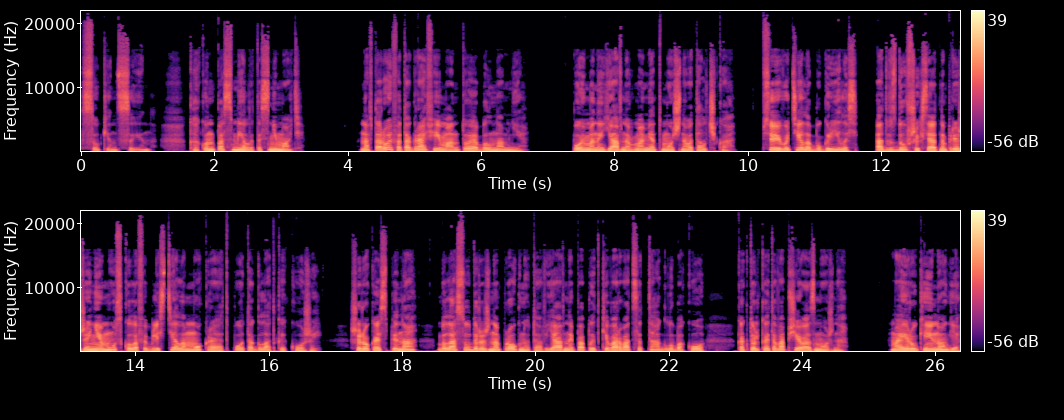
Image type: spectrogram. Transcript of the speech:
Сукин сын, как он посмел это снимать? На второй фотографии Монтоя был на мне. Пойманный явно в момент мощного толчка. Все его тело бугрилось от вздувшихся от напряжения мускулов и блестело мокрой от пота гладкой кожей. Широкая спина была судорожно прогнута в явной попытке ворваться так глубоко, как только это вообще возможно. Мои руки и ноги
